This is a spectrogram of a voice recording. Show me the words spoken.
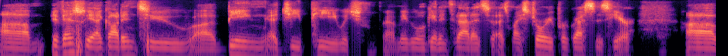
Um, eventually, I got into uh, being a GP, which uh, maybe we'll get into that as as my story progresses here. Uh,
